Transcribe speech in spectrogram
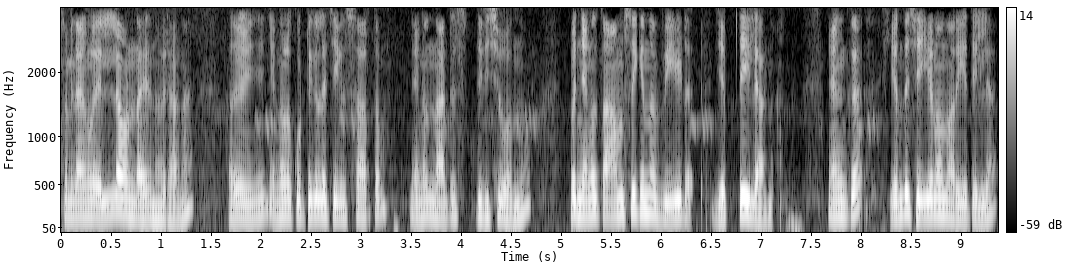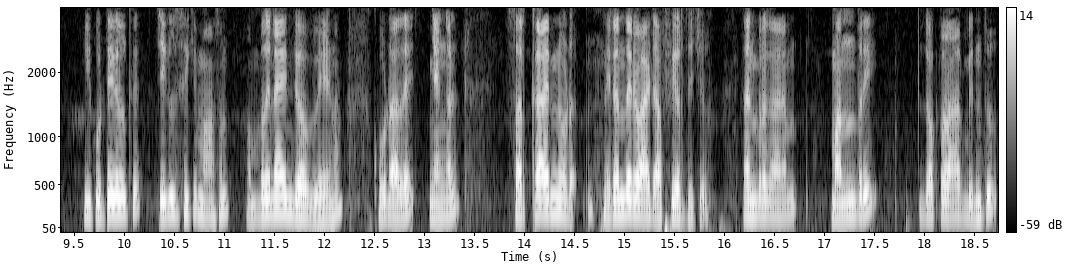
സംവിധാനങ്ങളും എല്ലാം ഉണ്ടായിരുന്നവരാണ്. അത് കഴിഞ്ഞ് ഞങ്ങൾ കുട്ടികളുടെ ചികിത്സാർത്ഥം ഞങ്ങൾ നാട്ടിൽ തിരിച്ചു വന്നു. ഇപ്പം ഞങ്ങൾ താമസിക്കുന്ന വീട് ജപ്തിയിലാണ്. ഞങ്ങൾക്ക് എന്ത് ചെയ്യണമെന്നറിയത്തില്ല ഈ കുട്ടികൾക്ക് ചികിത്സയ്ക്ക് മാസം അമ്പതിനായിരം രൂപ വേണം. കൂടാതെ ഞങ്ങൾ സർക്കാരിനോട് നിരന്തരമായിട്ട് അഭ്യർത്ഥിച്ചു. തൻപ്രകാരം മന്ത്രി ഡോക്ടർ ആർ ബിന്ദു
